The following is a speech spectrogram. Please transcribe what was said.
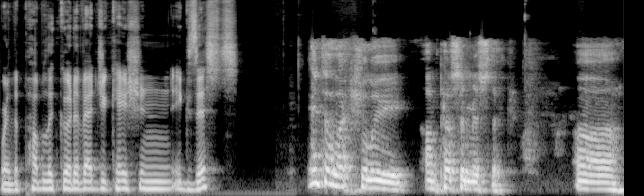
where the public good of education exists? Intellectually, I'm pessimistic. Uh,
